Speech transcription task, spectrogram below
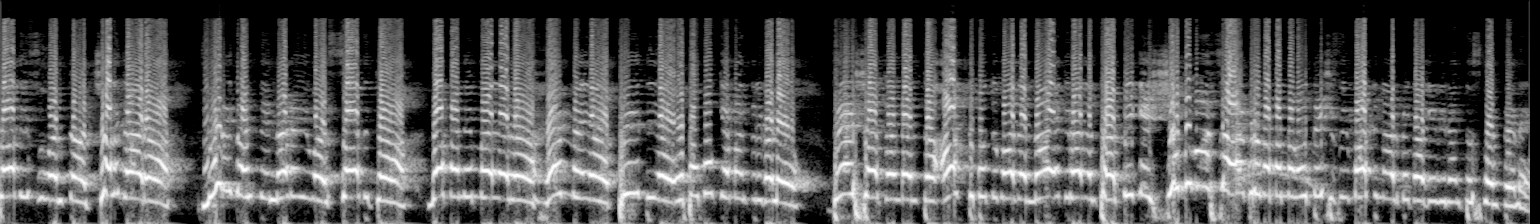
ಸಾಧಿಸುವಂತ ಚಳಗಾರ ನುಡಿದಂತೆ ನಡೆಯುವ ಸಾಧಕ ನಮ್ಮ ನಿಮ್ಮೆಲ್ಲರ ಹೆಮ್ಮೆಯ ಪ್ರೀತಿಯ ಉಪಮುಖ್ಯಮಂತ್ರಿಗಳು, ದೇಶ ಕಂಡಂತ ಅದ್ಭುತವಾದ ನಾಯಕರಾದಂತಹ ಡಿ ಕೆ ಶಿವಕುಮಾರ್ ಸಾಹೇಬರು ನಮ್ಮನ್ನ ಉದ್ದೇಶಿಸಿ ಮಾತನಾಡಬೇಕಾಗಿ ವಿನಂತಿಸ್ಕೊಳ್ತೇನೆ.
